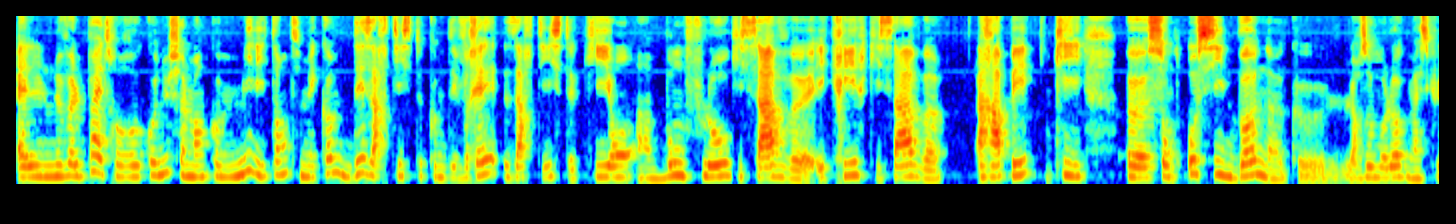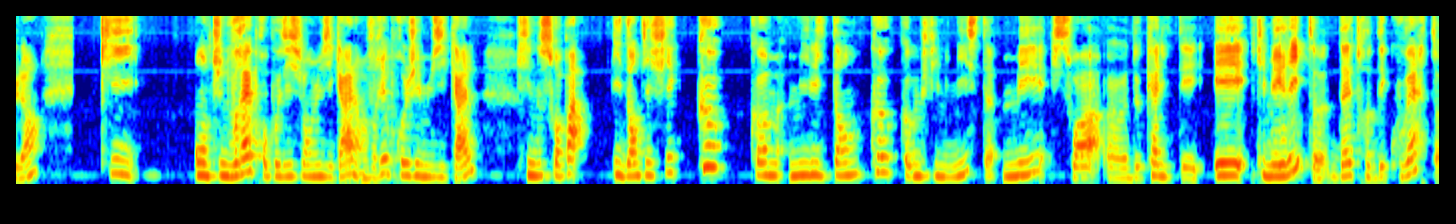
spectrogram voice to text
Elles ne veulent pas être reconnues seulement comme militantes, mais comme des artistes, comme des vrais artistes qui ont un bon flow, qui savent écrire, qui savent rapper, qui euh, sont aussi bonnes que leurs homologues masculins, qui ont une vraie proposition musicale, un vrai projet musical, qui ne soit pas identifié que comme militant que comme féministe, mais qui soit euh, de qualité et qui mérite d'être découverte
